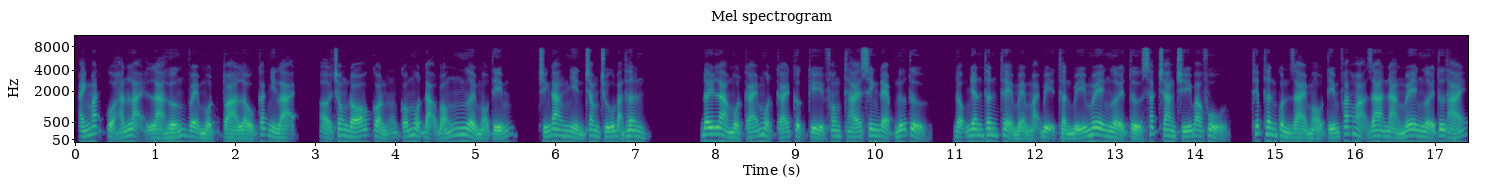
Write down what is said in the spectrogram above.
ánh mắt của hắn lại là hướng về một tòa lầu các nhìn lại, ở trong đó còn có một đạo bóng người màu tím, chính đang nhìn chăm chú bản thân. Đây là một cái một cái cực kỳ phong thái xinh đẹp nữ tử, động nhân thân thể mềm mại bị thần bí mê người tử sắc trang trí bao phủ, thiếp thân quần dài màu tím phát họa ra nàng mê người tư thái,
